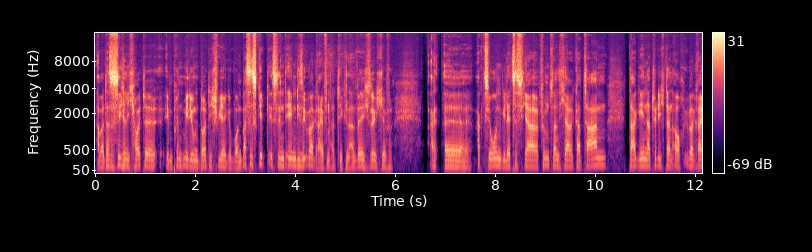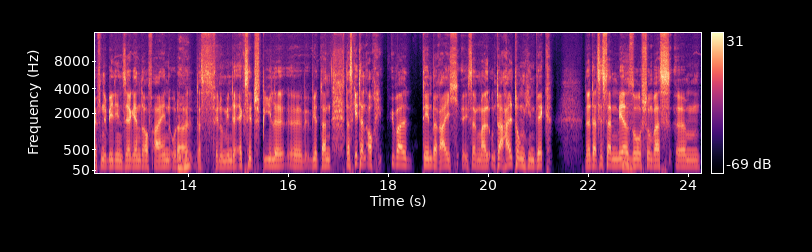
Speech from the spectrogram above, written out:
aber das ist sicherlich heute im Printmedium deutlich schwieriger geworden. Was es gibt, ist, sind eben diese übergreifenden Artikel. Also wenn ich solche äh, Aktionen wie letztes Jahr 25 Jahre Katan, da gehen natürlich dann auch übergreifende Medien sehr gern drauf ein oder mhm. das Phänomen der Exit-Spiele äh, wird dann, das geht dann auch über den Bereich, ich sage mal, Unterhaltung hinweg. Ne, das ist dann mehr mhm. so schon was ähm,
